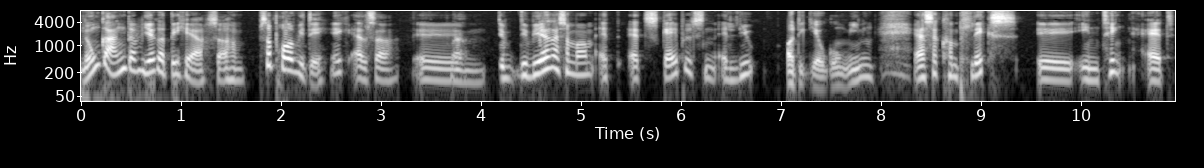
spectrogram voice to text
nogle gange, der virker det her, så, så prøver vi det, ikke? Altså, øh, ja. det, det virker som om, at, at skabelsen af liv, og det giver jo god mening, er så kompleks øh, en ting, at,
